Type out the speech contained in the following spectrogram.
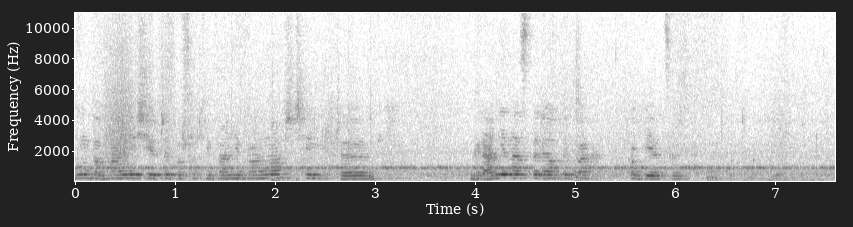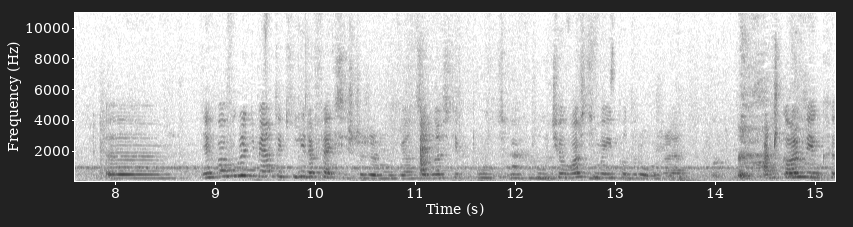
buntowanie się, czy poszukiwanie wolności, czy granie na stereotypach kobiecych? Ym, Ja chyba w ogóle nie miałam takiej refleksji, szczerze mówiąc, odnośnie płci, płciowości mojej podróży. Aczkolwiek y,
